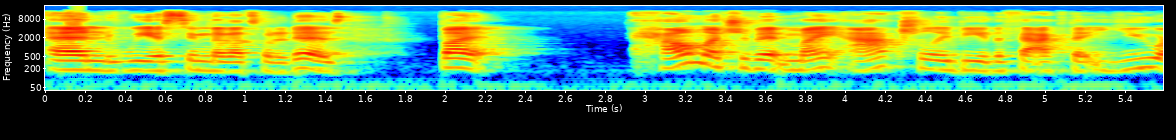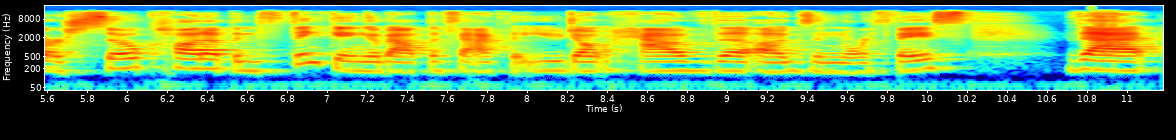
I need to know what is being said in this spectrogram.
And we assume that that's what it is. But how much of it might actually be the fact that you are so caught up in thinking about the fact that you don't have the Uggs and North Face that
